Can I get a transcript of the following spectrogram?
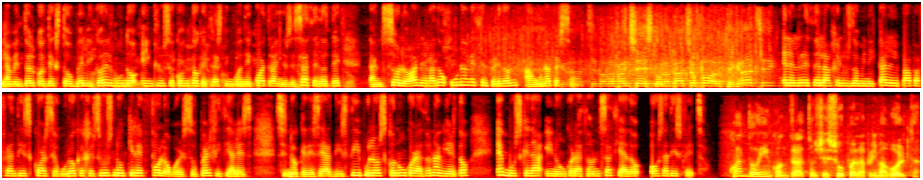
Lamentó el contexto bélico del mundo e incluso contó que tras 54 años de sacerdote, tan solo ha negado una vez el perdón a una persona. En el rezo del Ángelus Dominical, el Papa Francisco aseguró que Jesús no quiere followers superficiales, sino que desea discípulos con un corazón abierto en búsqueda y no un corazón saciado o satisfecho. ¿Cuándo he encontrado a Jesús por la primera vuelta?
